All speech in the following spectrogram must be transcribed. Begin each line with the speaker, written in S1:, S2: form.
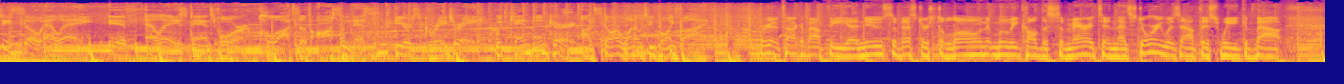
S1: She's so LA. If LA stands for lots of awesomeness, here's Grae Drake with Ken and Kurt on Star 102.5.
S2: We're going to talk about the uh, new Sylvester Stallone movie called The Samaritan. That story was out this week about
